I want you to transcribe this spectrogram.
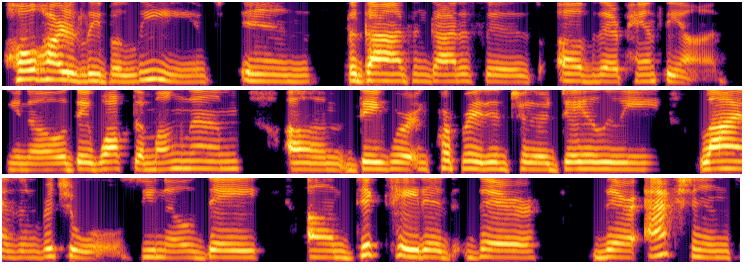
wholeheartedly believed in the gods and goddesses of their pantheon. You know, they walked among them, um, they were incorporated into their daily lives and rituals. You know, they um, dictated their their actions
